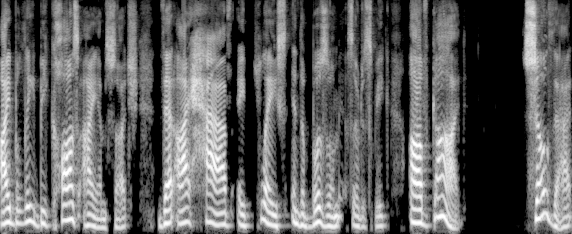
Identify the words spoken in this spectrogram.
I believe because I am such that I have a place in the bosom, so to speak, of God, so that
